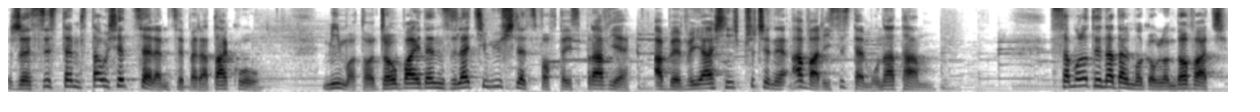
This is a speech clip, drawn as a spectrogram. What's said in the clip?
że system stał się celem cyberataku. Mimo to Joe Biden zlecił już śledztwo w tej sprawie, aby wyjaśnić przyczyny awarii systemu NATAM. Samoloty nadal mogą lądować,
